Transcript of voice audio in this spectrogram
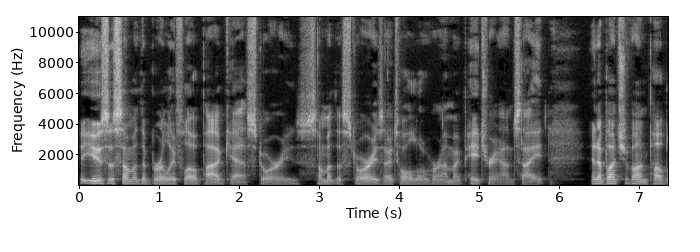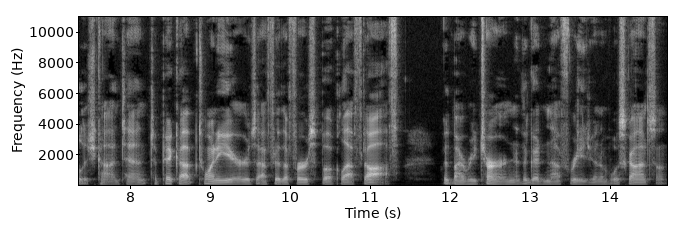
it uses some of the Burly Flow podcast stories, some of the stories I told over on my Patreon site, and a bunch of unpublished content to pick up 20 years after the first book left off, with my return to the good enough region of Wisconsin.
